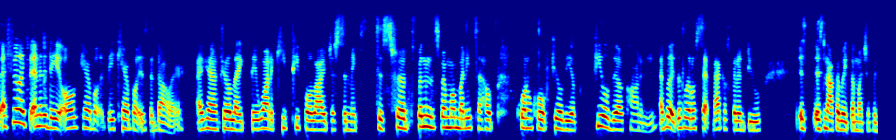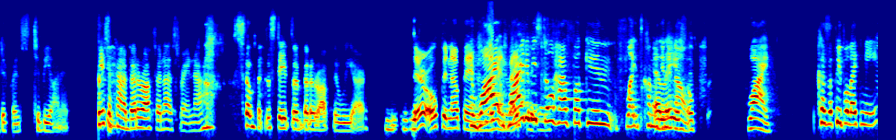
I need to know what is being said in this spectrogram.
I feel like at the end of the day, all care about they care about is the dollar. I kind of feel like they want to keep people alive just to make to for, for them to spend more money to help quote unquote fuel the fuel the economy. I feel like this little setback is going to do. It's, it's not going to make that much of a difference, to be honest. States are kind of better off than us right now. so, but the states are better off than we are. They're open up and, and why why do we still have fucking flights coming LA in and out? Why? Because of people like me,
